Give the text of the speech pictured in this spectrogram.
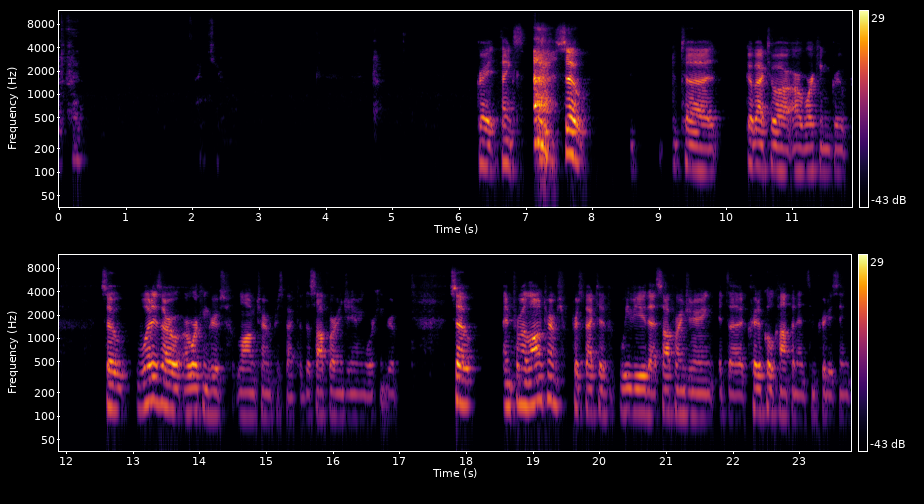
okay. Great, thanks. so to go back to our, our working group. So what is our, our working group's long-term perspective, the software engineering working group? So, and from a long-term perspective, we view that software engineering, it's a critical competence in producing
